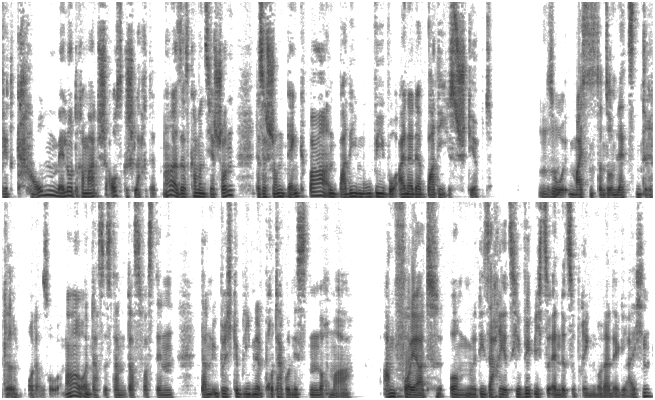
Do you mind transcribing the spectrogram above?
wird kaum melodramatisch ausgeschlachtet. ne? Also das kann man sich ja schon, das ist schon denkbar, ein Buddy-Movie, wo einer der Buddies stirbt. Mhm. So meistens dann so im letzten Drittel oder so. Ne? Und das ist dann das, was den dann übrig gebliebenen Protagonisten nochmal anfeuert, um die Sache jetzt hier wirklich zu Ende zu bringen oder dergleichen.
